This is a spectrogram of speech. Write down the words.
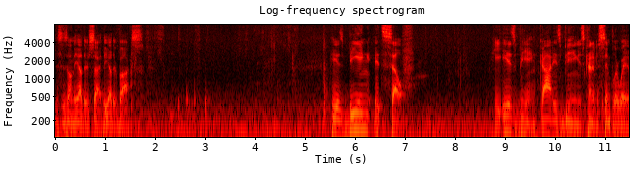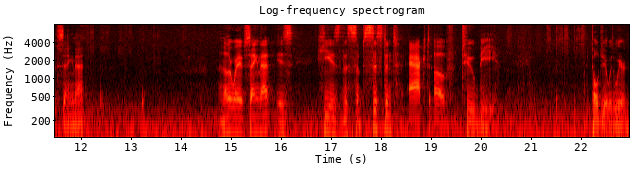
This is on the other side, the other box. He is being itself. He is being. God is being is kind of a simpler way of saying that. Another way of saying that is He is the subsistent act of to be. I told you it was weird.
